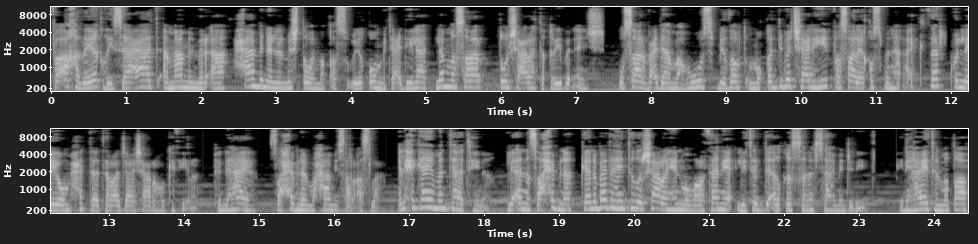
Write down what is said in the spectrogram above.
فأخذ يقضي ساعات أمام المرآة حاملا المشط والمقص ويقوم بتعديلات لما صار طول شعره تقريبا إنش. وصار بعدها مهووس بضبط مقدمة شعره فصار يقص منها أكثر كل يوم حتى تراجع شعره كثيرا. في النهاية صاحبنا المحامي صار أصلع. الحكاية ما انتهت هنا. لأن صاحبنا كان بعدها ينتظر شعره ينمو مرة ثانية لتبدأ القصة نفسها من جديد. في نهاية المطاف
